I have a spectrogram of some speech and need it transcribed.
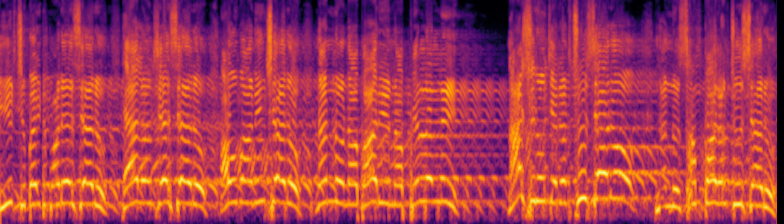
ఈడ్చి బయట పడేశారు హేళన చేశారు అవమానించారు. నన్ను నా భార్య నా పిల్లల్ని నాశనం చేయడం చూశారు. నన్ను సంపాదన చూశారు.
